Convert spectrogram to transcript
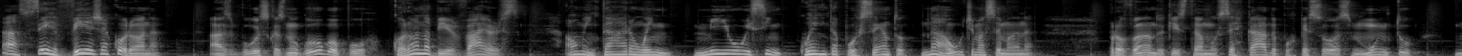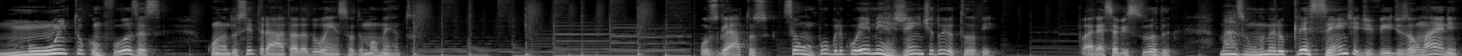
à cerveja Corona. As buscas no Google por Corona Beer Virus aumentaram em 1050% na última semana, provando que estamos cercados por pessoas muito, muito confusas quando se trata da doença do momento. Os gatos são um público emergente do YouTube Parece absurdo, mas um número crescente de vídeos online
